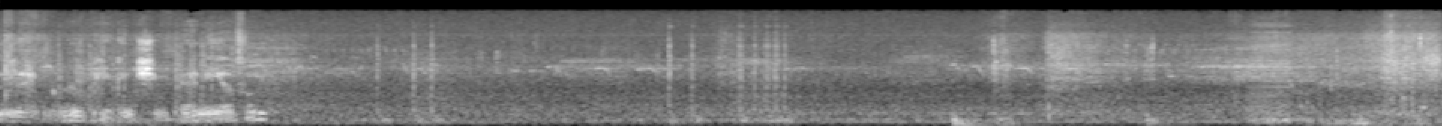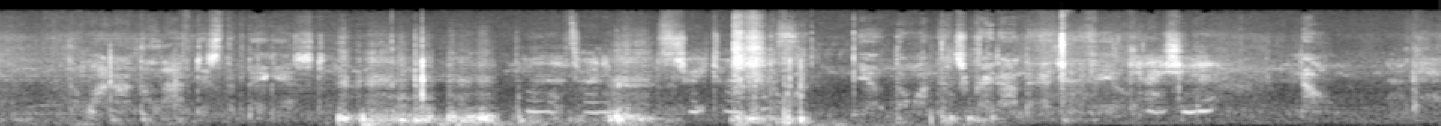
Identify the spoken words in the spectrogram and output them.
In that group, you can shoot any of them. The one on the left is the biggest. Oh, that's running straight towards us. Yeah, the one that's right on the edge of the field. Can I shoot it? No. Okay.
